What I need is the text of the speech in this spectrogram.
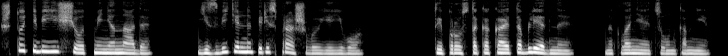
«Что тебе еще от меня надо?» — язвительно переспрашиваю я его. «Ты просто какая-то бледная», — наклоняется он ко мне.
